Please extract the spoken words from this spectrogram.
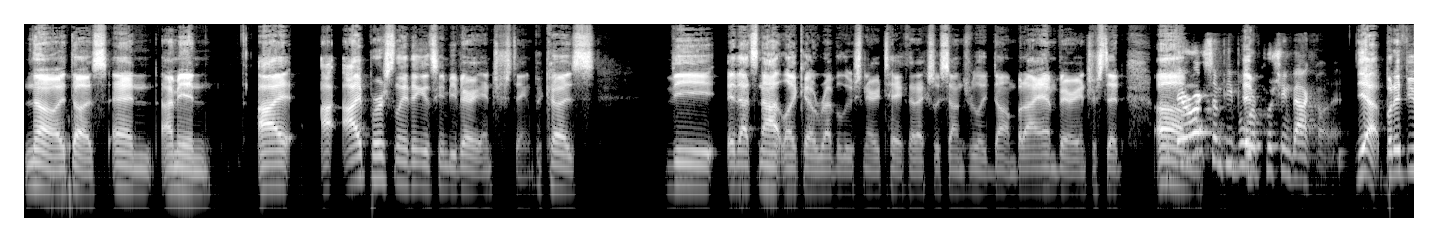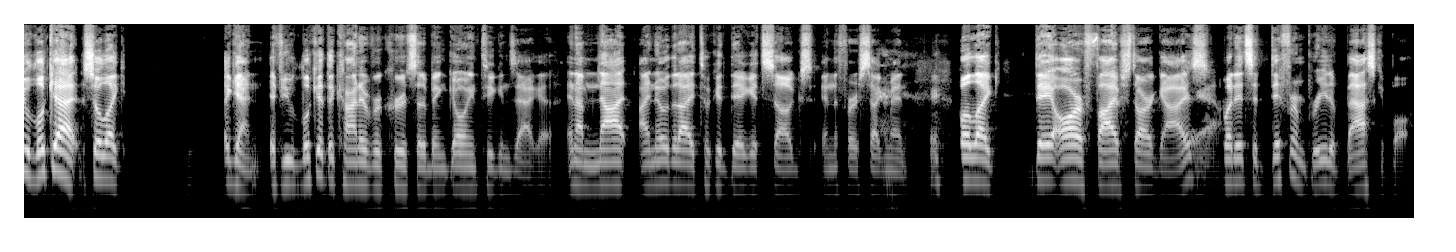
no, it does. And I mean, I I, I personally think it's going to be very interesting because the eh, that's not like a revolutionary take that actually sounds really dumb but i am very interested um, there are some people if, who are pushing back on it yeah but if you look at so like again if you look at the kind of recruits that have been going to gonzaga and i'm not i know that i took a dig at suggs in the first segment but like they are five star guys yeah. but it's a different breed of basketball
